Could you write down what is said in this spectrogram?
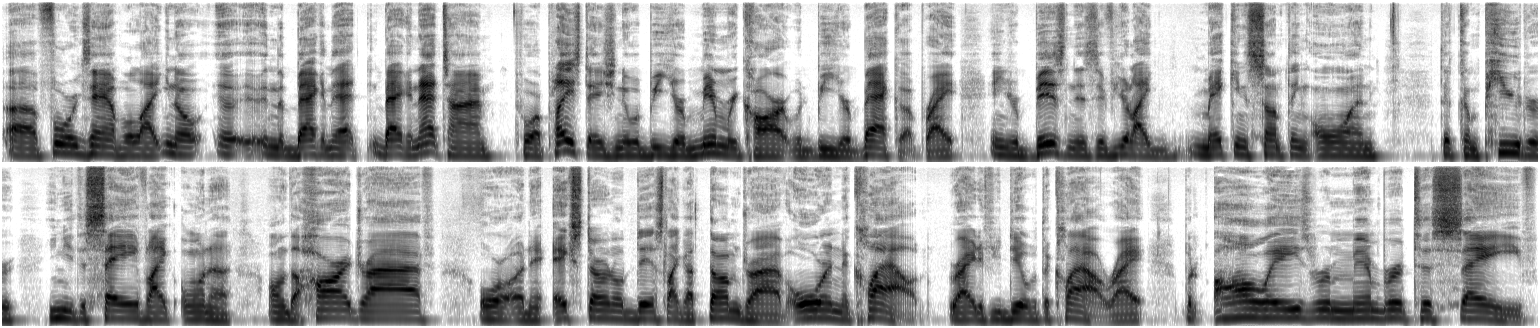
Uh, for example, like you know, uh, in the back in that back in that time for a PlayStation, it would be your memory card would be your backup, right? In your business, if you're like making something on the computer, you need to save like on a on the hard drive or an external disk like a thumb drive or in the cloud, right? If you deal with the cloud, right? But always remember to save.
